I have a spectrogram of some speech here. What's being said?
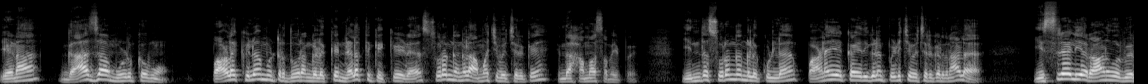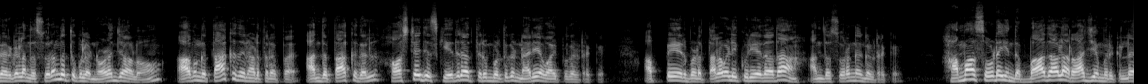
ஏன்னா காசா முழுக்கவும் பல கிலோமீட்டர் தூரங்களுக்கு நிலத்துக்கு கீழே சுரங்கங்களை அமைச்சு வச்சிருக்கு இந்த ஹமாஸ் அமைப்பு. இந்த சுரங்கங்களுக்குள்ள பணைய கைதிகளும் பிடிச்சு வச்சுருக்கிறதுனால இஸ்ரேலிய ராணுவ வீரர்கள் அந்த சுரங்கத்துக்குள்ள நுழைஞ்சாலும் அவங்க தாக்குதல் நடத்துறப்ப அந்த தாக்குதல் ஹாஸ்டேஜஸ்க்கு எதிராக திரும்புறதுக்கு நிறைய வாய்ப்புகள் இருக்கு. அப்பேற்பட தலைவலிக்குரியதாக தான் அந்த சுரங்கங்கள் இருக்கு. ஹமாஸோட இந்த பாதாள ராஜ்யம் இருக்குல்ல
